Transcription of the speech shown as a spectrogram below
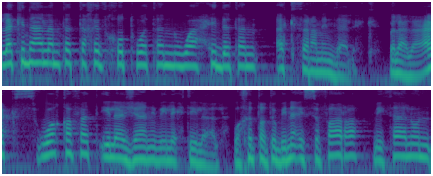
لكنها لم تتخذ خطوة واحدة أكثر من ذلك بل على العكس وقفت إلى جانب الاحتلال. وخطة بناء السفارة مثال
